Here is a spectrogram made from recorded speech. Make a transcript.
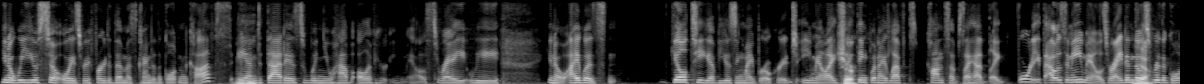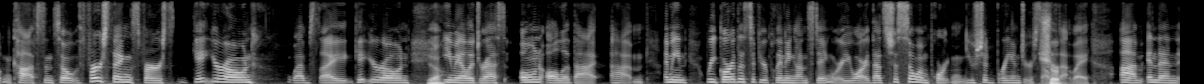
you know, we used to always refer to them as kind of the golden cuffs, mm-hmm. and that is when you have all of your emails, right? We, you know, I was guilty of using my brokerage email. I, Sure. I think when I left Concepts, I had like 40,000 emails, right? And those Yeah. were the golden cuffs. And so, first things first, get your own website, get your own Yeah. email address, own all of that. Um, I mean, regardless if you're planning on staying where you are, that's just so important. You should brand yourself Sure. that way. Um, and then,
